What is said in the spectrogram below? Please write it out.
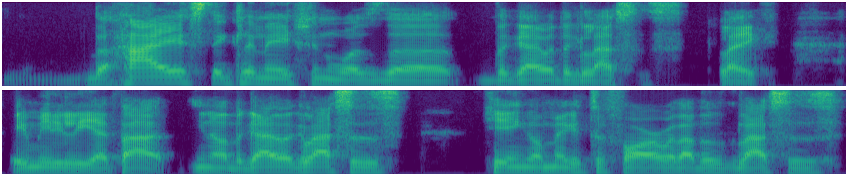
the highest inclination was the the guy with the glasses. Like immediately, I thought, you know, the guy with the glasses, he ain't gonna make it too far without those glasses.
